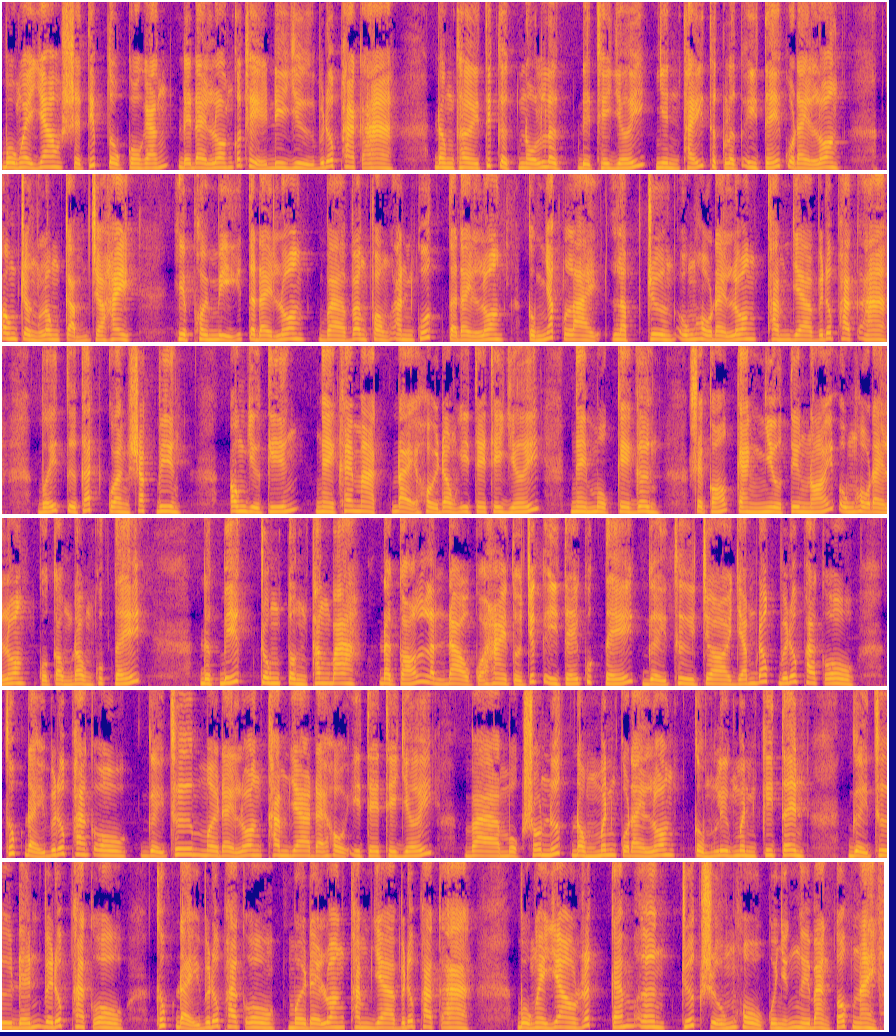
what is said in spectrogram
Bộ Ngoại giao sẽ tiếp tục cố gắng để Đài Loan có thể đi dự WHO đồng thời tích cực nỗ lực để thế giới nhìn thấy thực lực y tế của Đài Loan. Ông Trần Long Cẩm cho hay, Hiệp hội Mỹ tại Đài Loan và Văn phòng Anh Quốc tại Đài Loan cũng nhắc lại lập trường ủng hộ Đài Loan tham gia WPA với tư cách quan sát viên. Ông dự kiến ngày khai mạc Đại hội đồng Y tế Thế giới ngày một kề gần sẽ có càng nhiều tiếng nói ủng hộ Đài Loan của cộng đồng quốc tế. Được biết, trung tuần tháng 3 đã có lãnh đạo của hai tổ chức y tế quốc tế gửi thư cho giám đốc WHO, thúc đẩy WHO gửi thư mời Đài Loan tham gia Đại hội Y tế Thế giới và một số nước đồng minh của Đài Loan cũng liên minh ký tên, gửi thư đến WHO, thúc đẩy WHO mời Đài Loan tham gia WHA. Bộ Ngoại giao rất cảm ơn trước sự ủng hộ của những người bạn tốt này.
